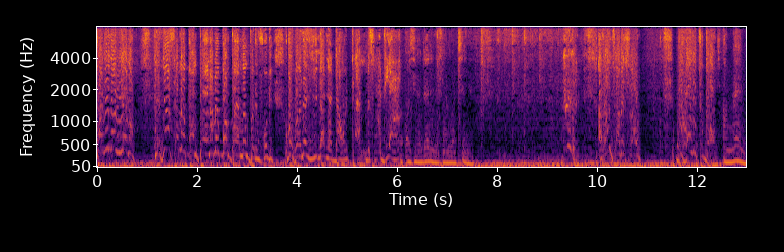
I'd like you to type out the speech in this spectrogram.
bɔne no wie no yɛhia sɛ mebɔ mpaɛ na mebɔ mpaɛ ma mpanimfoɔ bi wobɛhɔ na yi na na da hɔ tam mesɛ no aberanteɛ mekyerɛ wo be holy to god amen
